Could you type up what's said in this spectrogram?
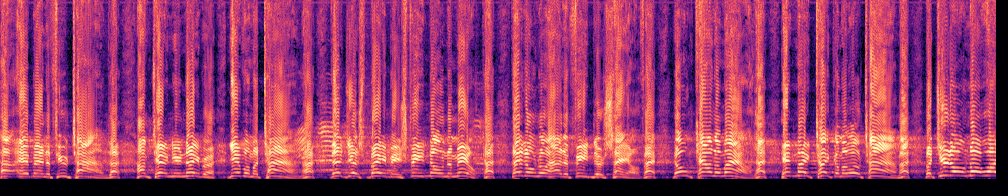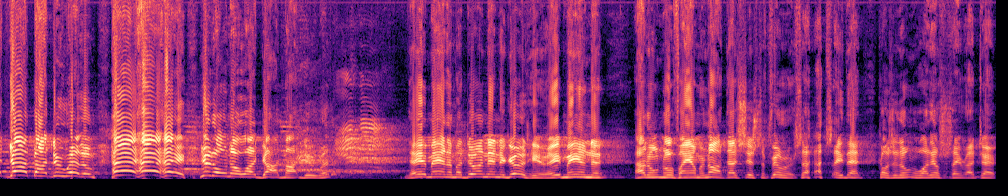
Amen. A few times. I'm telling your neighbor, give them a time. They're just babies feeding on the milk. They don't know how to feed themselves. Don't count them out. It may take them a little time, but you don't know what God might do with them. Hey, hey, hey, you don't know what God might do with them. Amen. Am I doing any good here? Amen. I don't know if I am or not. That's just a filler. So I say that because I don't know what else to say right there.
